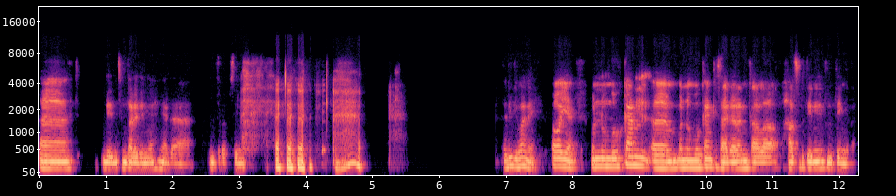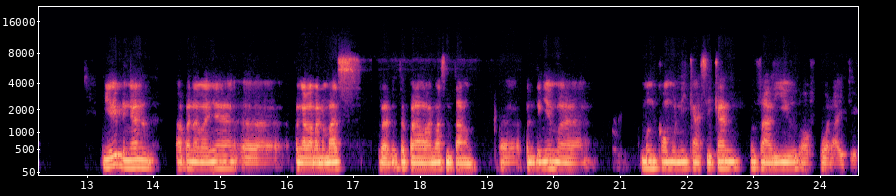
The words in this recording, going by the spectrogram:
Uh, sebentar ya ya, ini ada interupsi. Tadi gimana? Ya? Oh iya, menumbuhkan uh, menumbuhkan kesadaran kalau hal seperti ini penting. Mirip dengan apa namanya uh, pengalaman emas, pengalaman emas tentang uh, pentingnya me mengkomunikasikan value of what I do.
